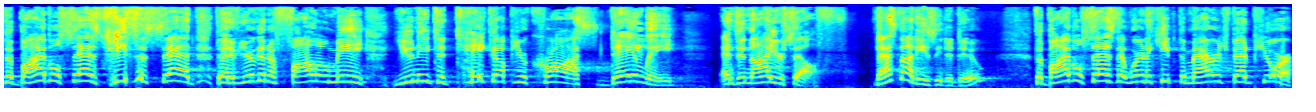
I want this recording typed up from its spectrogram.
the Bible says, Jesus said that if you're going to follow me, you need to take up your cross daily and deny yourself. That's not easy to do. The Bible says that we're to keep the marriage bed pure.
